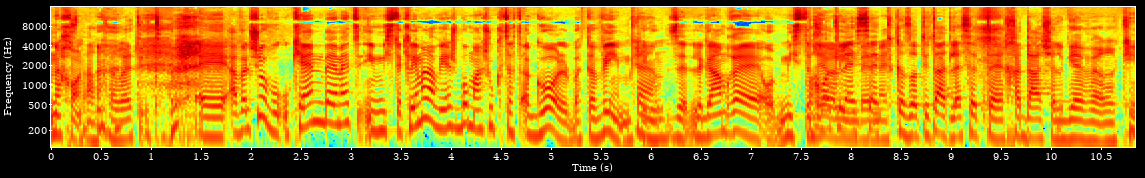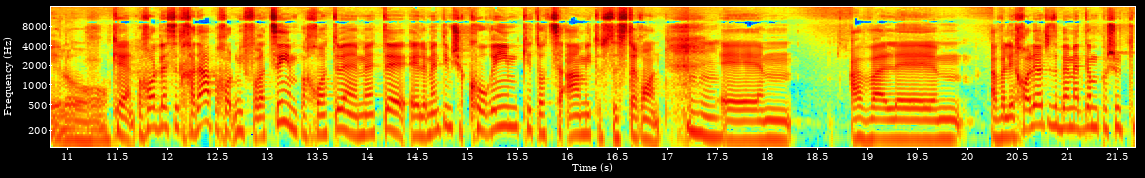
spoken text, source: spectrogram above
נכון. תאורטית. אה, אבל שוב, הוא כן באמת, אם מסתכלים עליו, יש בו משהו קצת עגול בתווים. כן. כאילו, זה לגמרי מסתדר לי באמת. פחות לסת כזאת, את יודעת, לסת חדה של גבר, כאילו. כן, פחות לסת חדה, פחות מפרצים, פחות באמת אלמנטים שקורים כתוצאה מטוסטסטרון. אבל... אבל יכול להיות שזה באמת גם פשוט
